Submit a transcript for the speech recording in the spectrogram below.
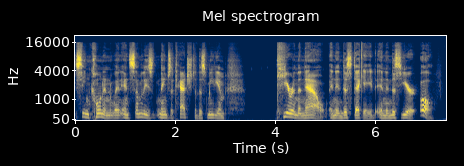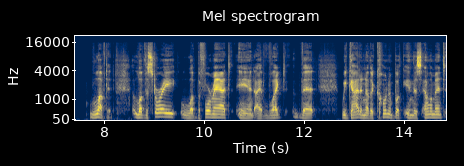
seeing Conan when and some of these names attached to this medium here in the now and in this decade and in this year. Oh, loved it. Loved the story, loved the format, and I liked that we got another Conan book in this element.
